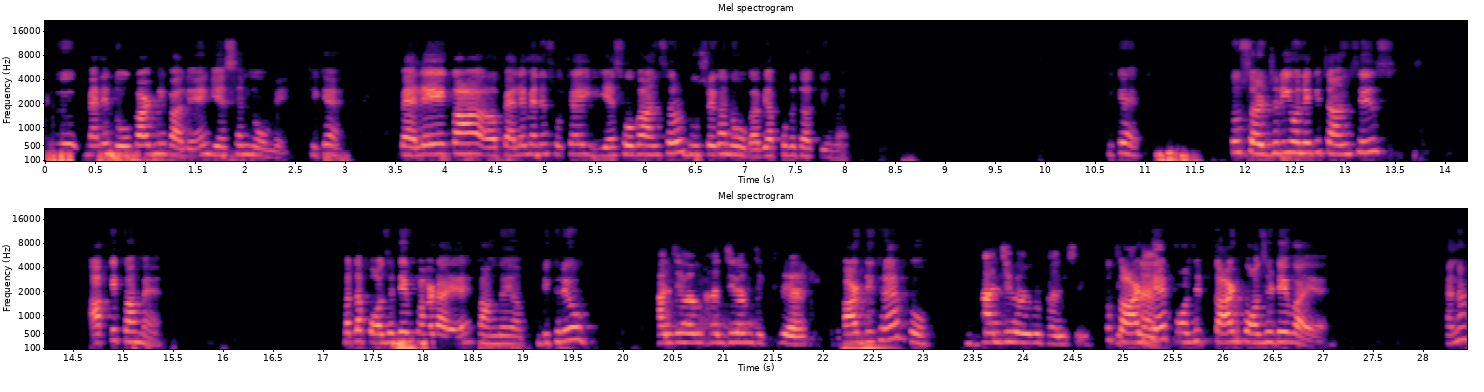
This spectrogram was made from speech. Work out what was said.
तो मैंने दो कार्ड निकाले हैं यस एंड नो में, ठीक है? पहले का, पहले मैंने सोचा है यस होगा आंसर और दूसरे का नो होगा, अभी आपको बताती हूँ मैं। ठीक है? तो सर्जरी होने के चांसेस आपके कम है। मतलब पॉजिटिव कार्ड आया है, कहाँ गए आप? दिख रहे हो? हाँ जी मैम हाँ जी मैम दिख रहा है। कार्ड दिख रहा है आपको? हाँ जी मैम हाँ जी। तो कार्ड क्या है। है? पॉजिटिव कार्ड पॉजिटिव आया है। है ना?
